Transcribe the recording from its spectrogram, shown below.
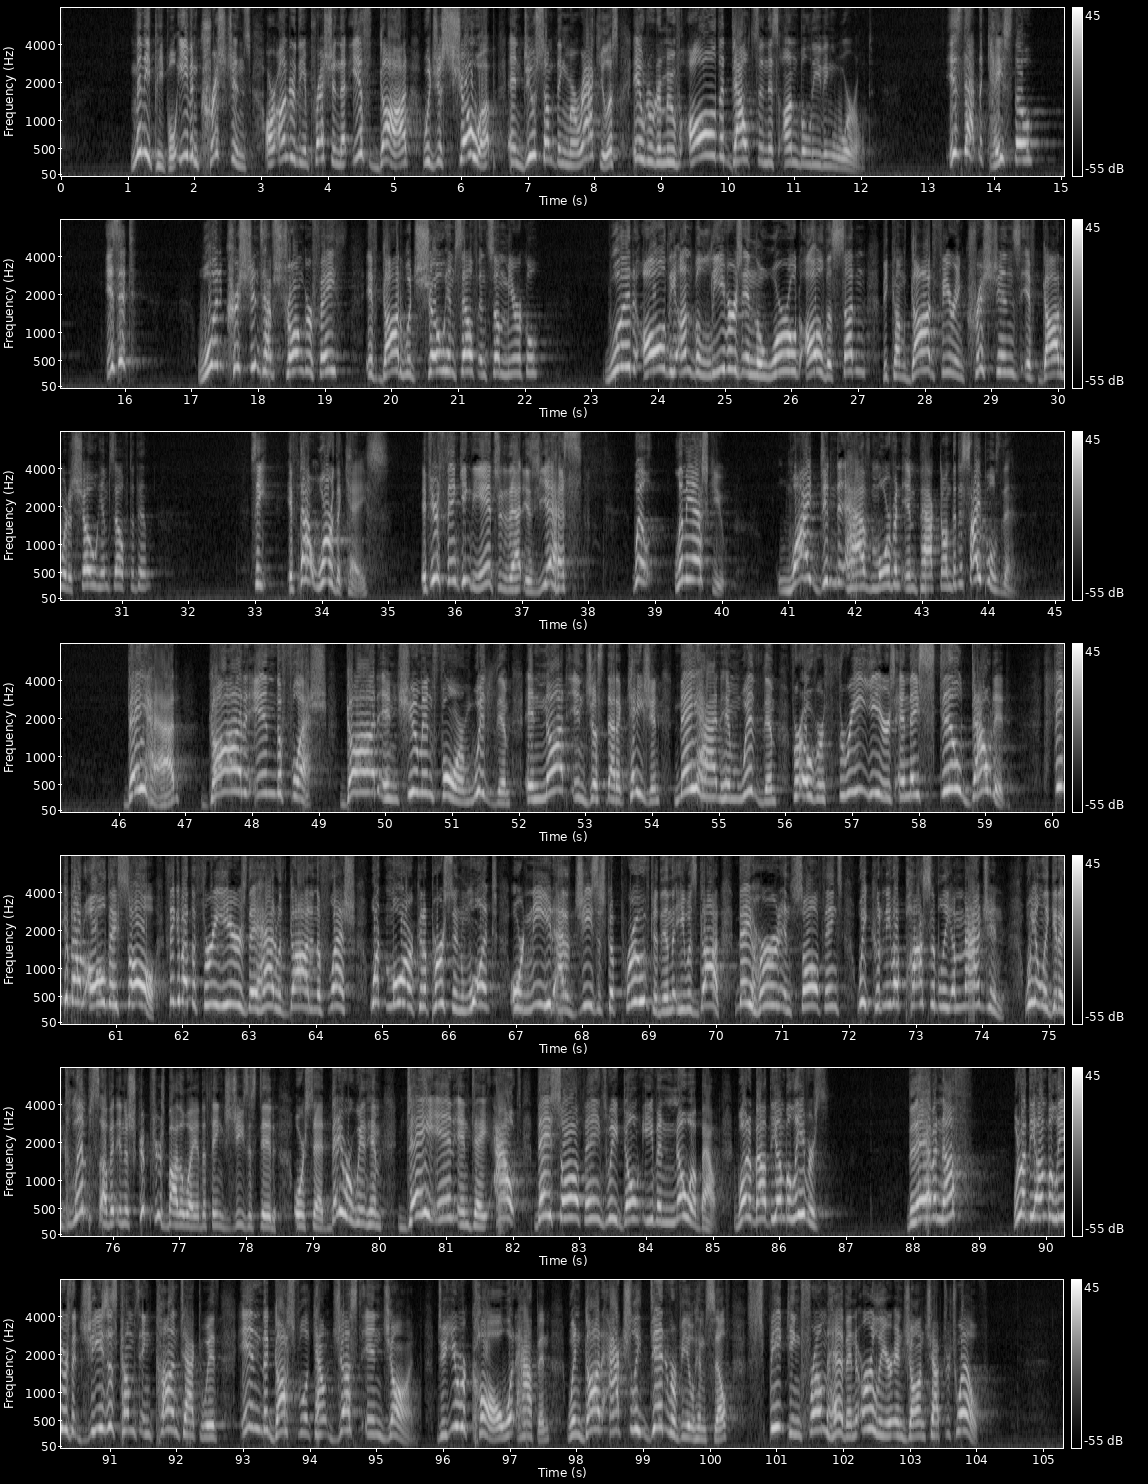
Many people, even Christians, are under the impression that if God would just show up and do something miraculous, it would remove all the doubts in this unbelieving world. Is that the case, though? Is it? Would Christians have stronger faith if God would show himself in some miracle? Would all the unbelievers in the world all of a sudden become God fearing Christians if God were to show himself to them? See, if that were the case, if you're thinking the answer to that is yes, well, let me ask you why didn't it have more of an impact on the disciples then? They had God in the flesh, God in human form with them, and not in just that occasion. They had him with them for over three years and they still doubted. Think about all they saw. Think about the three years they had with God in the flesh. What more could a person want or need out of Jesus to prove to them that he was God? They heard and saw things we couldn't even possibly imagine. We only get a glimpse of it in the scriptures, by the way, of the things Jesus did or said. They were with him day in and day out. They saw things we don't even know about. What about the unbelievers? Do they have enough? What about the unbelievers that Jesus comes in contact with in the gospel account just in John? Do you recall what happened when God actually did reveal himself speaking from heaven earlier in John chapter 12?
